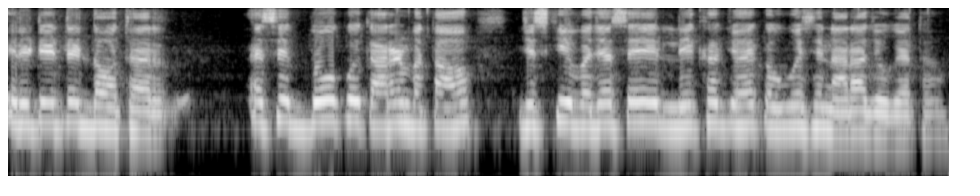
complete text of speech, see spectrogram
irritated the author ऐसे दो कोई कारण बताओ जिसकी वजह से लेखक जो है कौए से नाराज़ हो गया था।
